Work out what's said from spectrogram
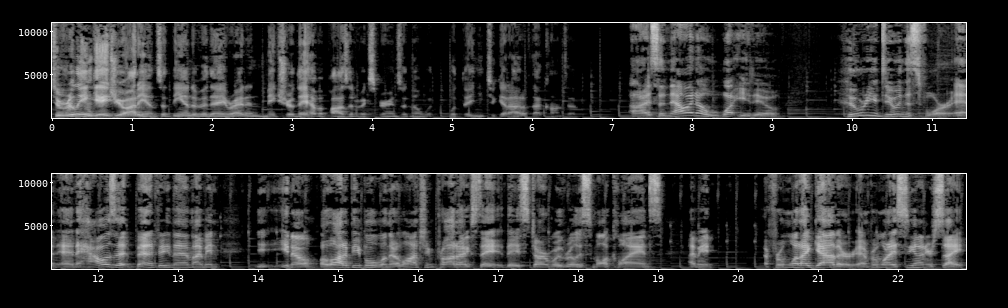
to really engage your audience at the end of the day, right? And make sure they have a positive experience and know what, what they need to get out of that content. All right, so now I know what you do. Who are you doing this for? And and how is it benefiting them? I mean, you, you know, a lot of people when they're launching products, they they start with really small clients. I mean, from what I gather and from what I see on your site,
